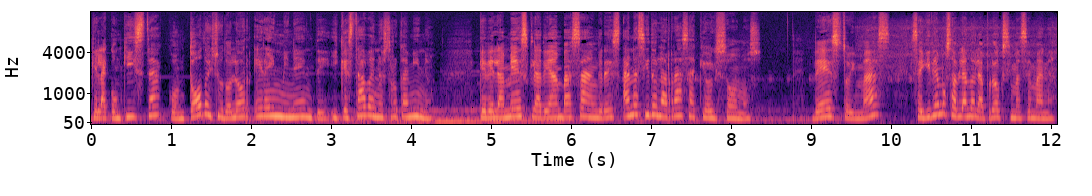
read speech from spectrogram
Que la conquista, con todo y su dolor, era inminente y que estaba en nuestro camino. Que de la mezcla de ambas sangres ha nacido la raza que hoy somos. De esto y más seguiremos hablando la próxima semana.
